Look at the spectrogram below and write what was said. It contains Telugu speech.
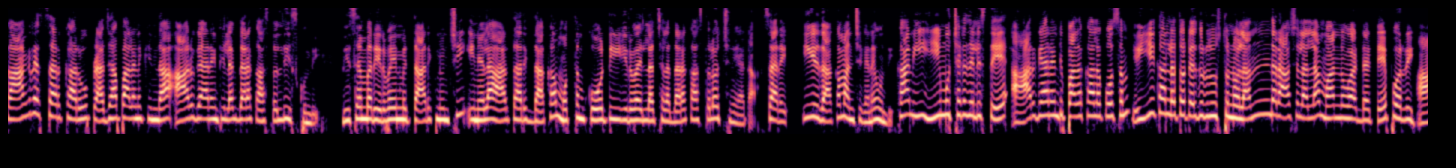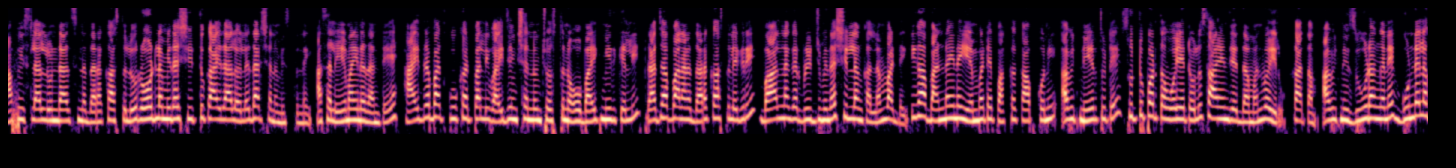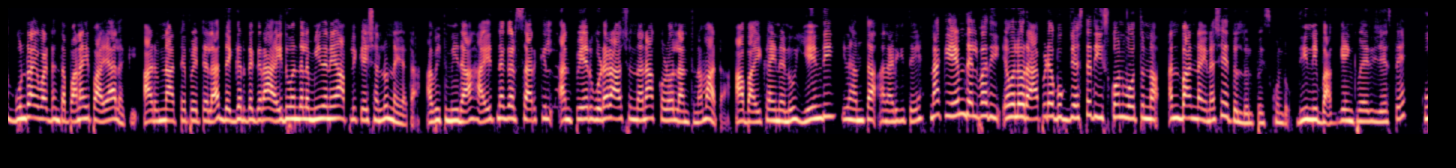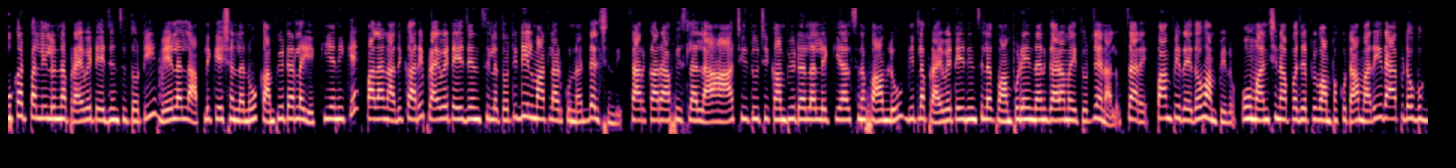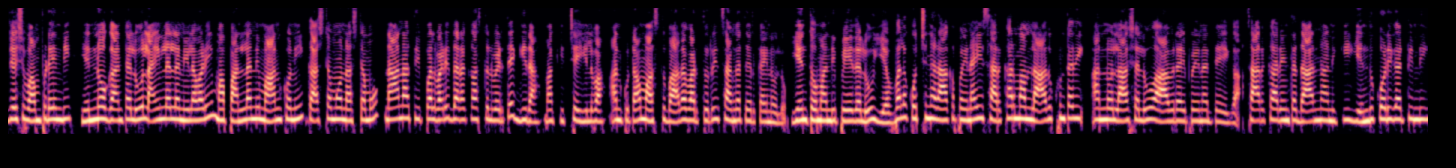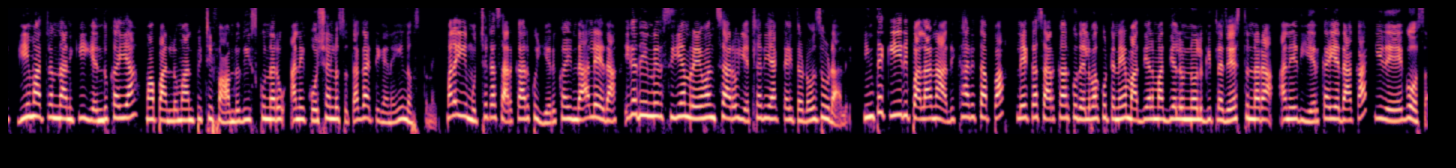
కాంగ్రెస్ సర్కారు ప్రజాపాలన కింద ఆరు గ్యారంటీలకు దరఖాస్తులు తీసుకుంది. డిసెంబర్ ఇరవై ఎనిమిది తారీఖు నుంచి ఈ నెల ఆరు తారీఖు దాకా మొత్తం కోటి ఇరవై లక్షల దరఖాస్తులు వచ్చినాయట. సరే ఈ దాకా మంచిగానే ఉంది. కానీ ఈ ముచ్చట తెలిస్తే ఆర్ గ్యారెంటీ పథకాల కోసం ఎయ్యి కళ్ళతో ఎదురు చూస్తున్న వాళ్ళందరి ఆశలల్లా మన్ను పడ్డట్టే పొర్రి. ఆఫీసులలో ఉండాల్సిన దరఖాస్తులు రోడ్ల మీద షిత్తు కాయిదాలోలే దర్శనమిస్తున్నాయి. అసలు ఏమైనదంటే హైదరాబాద్ కూకట్పల్లి వై జంక్షన్ నుంచి వస్తున్న ఓ బైక్ మీదకెళ్ళి ప్రజాపాలన దరఖాస్తులు ఎగిరి బాల్నగర్ బ్రిడ్జ్ మీద షిల్లంకల్లం పడ్డాయి. ఇక బండైన ఎంబటే పక్క కాపుకొని అవిటి నేర్తుటే చుట్టుపడత పోయేటోళ్ళు సాయం చేద్దామని పోయిరు కథం. అవిటిని చూడంగానే గుండెలకు గుండ్రాయి పడ్డంత పని అయిపోయాలకి ఆడున్న అట్టెపెట్టెల దగ్గర దగ్గర ఐదు వందల మీదనే అప్లికేషన్లు ఉన్నాయట అవిటి మీద హయత్ నగర్ సర్కిల్ అని పేరు కూడా రాసుందని అక్కడోళ్ళు అంటున్నమాట. ఆ బైక్ అయినను ఏంది ఇదంతా? అని అడిగితే నాకేం తెలియదు ఎవరో ర్యాపిడో బుక్ చేస్తే తీసుకొని పోతున్నా అని బండైన చేతులు దులిపేసుకుండు. దీన్ని బగ్ ఎంక్వైరీ చేస్తే కూకట్పల్లిలున్న ప్రైవేట్ ఏజెన్సీతోటి వేలల్ల అప్లికేషన్లను కంప్యూటర్ల ఎక్కియనికే పలానా అధికారి ప్రైవేట్ ఏజెన్సీలతోటి డీల్ మాట్లాడుకున్నట్టు తెలిసింది. సర్కార్ ఆఫీసులల్లా ఆచితూచి కంప్యూటర్లలో ఎక్కియాల్సిన ఫామ్లు గిట్ల ప్రైవేట్ ఏజెన్సీలకు పంపుడైందని గరమైతురు జనాలు. సరే పంపిరేదో పంపిరు ఓ మనిషిని అప్పజెప్పి పంపకుట మరీ ర్యాపిడో బుక్ చేసి పంపుడైంది? ఎన్నో గంటలు లైన్లలో నిలబడి మా పనులన్నీ మానుకొని కష్టమో నష్టమో నానా తిప్పలు పడి దరఖాస్తులు పెడితే గిదా మాకిచ్చే ఇల్వ అనుకుంటా మస్తు బాధపడుతుర్రి సంగతి ఎరకైనోళ్ళు. ఎంతో మంది పేదలు ఎవ్వలకొచ్చినా రాకపోయినా ఈ సర్కార్ మమ్మల్ని ఆదుకుంటది అన్నో లాశలు ఆవిరైపోయినట్టే ఇక సర్కార్ ఇంత దారుణానికి ఎందుకు ఒడిగట్టింది? గీ మాత్రం దానికి ఎందుకయ్యా? మా పనులు మాన్పించి ఫామ్లు తీసుకున్నారు అనే క్వశ్చన్లు సుత గట్టిగానే ఈయనొస్తున్నాయి మళ్ళీ ఈ ముచ్చట సర్కార్కు ఎరుకైందా లేదా? ఇక దీని మీద సీఎం రేవంత్ సారు ఎట్లా రియాక్ట్ అవుతాడో చూడాలి. ఇంతకీ ఇది పలానా అధికారి తప్ప లేక సర్కార్కు తెలియకుండానే మధ్యల మధ్యలో ఉన్నోళ్ళు గిట్లా చేస్తున్నారా అనేది ఎరుకయ్యేదాకా ఇదే గోస.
